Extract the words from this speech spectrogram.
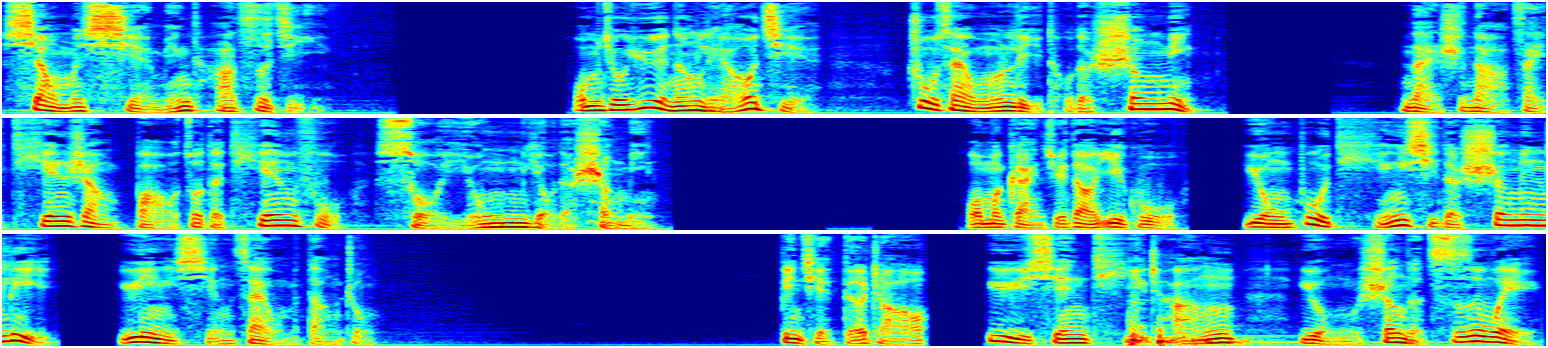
向我们显明他自己，我们就越能了解。住在我们里头的生命，乃是那在天上宝座的天赋所拥有的生命。我们感觉到一股永不停息的生命力运行在我们当中，并且得着预先体尝永生的滋味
